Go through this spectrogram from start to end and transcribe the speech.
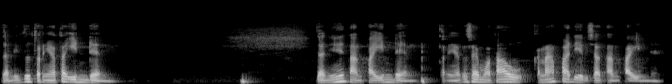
Dan itu ternyata inden. Dan ini tanpa inden. Ternyata saya mau tahu kenapa dia bisa tanpa inden.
